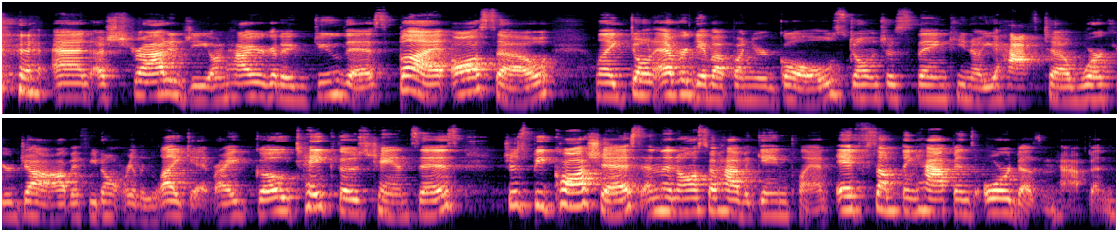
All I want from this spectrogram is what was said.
and a strategy on how you're going to do this, but also like don't ever give up on your goals. Don't just think, you know, you have to work your job if you don't really like it, right? Go take those chances. Just be cautious and then also have a game plan if something happens or doesn't happen.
